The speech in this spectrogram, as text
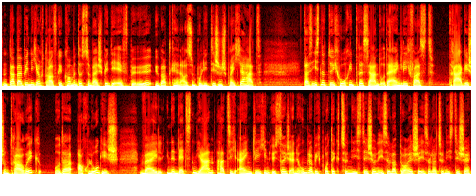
Und dabei bin ich auch drauf gekommen, dass zum Beispiel die FPÖ überhaupt keinen außenpolitischen Sprecher hat. Das ist natürlich hochinteressant oder eigentlich fast tragisch und traurig oder auch logisch, weil in den letzten Jahren hat sich eigentlich in Österreich eine unglaublich protektionistische und isolatorische, isolationistische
